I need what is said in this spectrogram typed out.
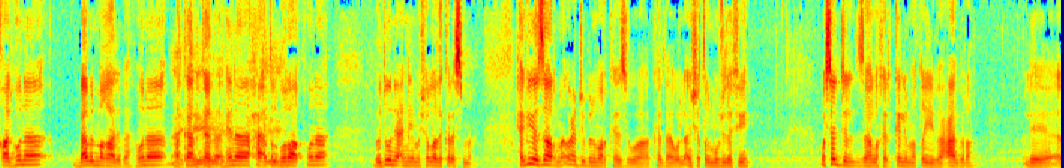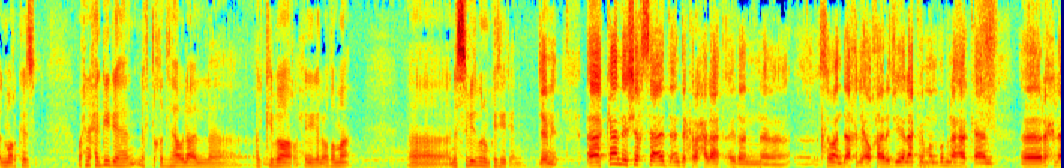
قال هنا باب المغاربة هنا مكان عجيب، كذا هنا حائط عجيب. البراق هنا بدون يعني ما شاء الله ذكر اسمه. حقيقة زارنا أعجب بالمركز وكذا والأنشطة الموجودة فيه. وسجل جزاه الله خير كلمة طيبة عابرة للمركز. وإحنا حقيقة نفتقد لهؤلاء ال- الكبار حقيقة العظماء. آه، نستفيد منهم كثير يعني. جميل. آه كان يا شيخ سعد عندك رحلات أيضا آه سواء داخلية أو خارجية لكن من ضمنها كان رحلة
